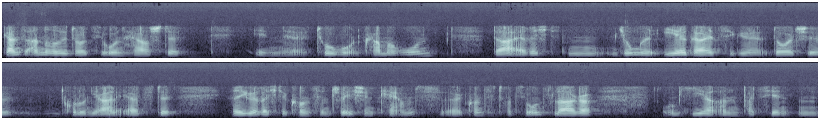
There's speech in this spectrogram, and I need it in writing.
Ganz andere Situation herrschte in äh, Togo und Kamerun. Da errichteten junge, ehrgeizige deutsche Kolonialärzte regelrechte Concentration Camps, äh, Konzentrationslager, um hier an Patienten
